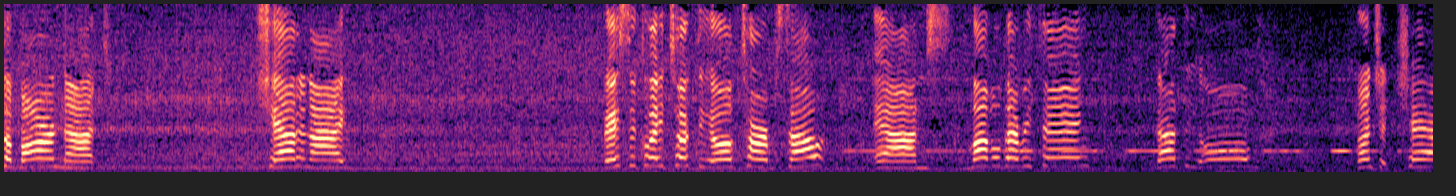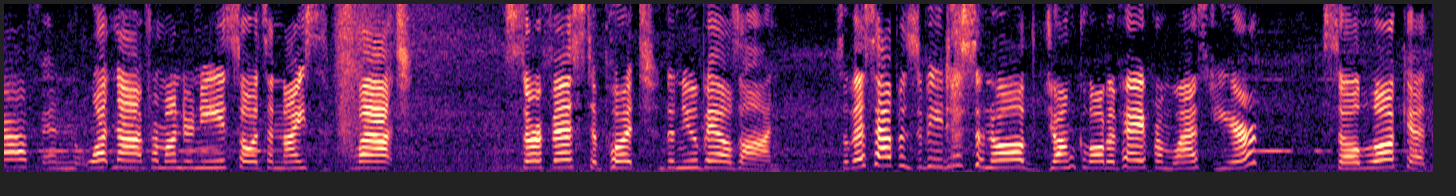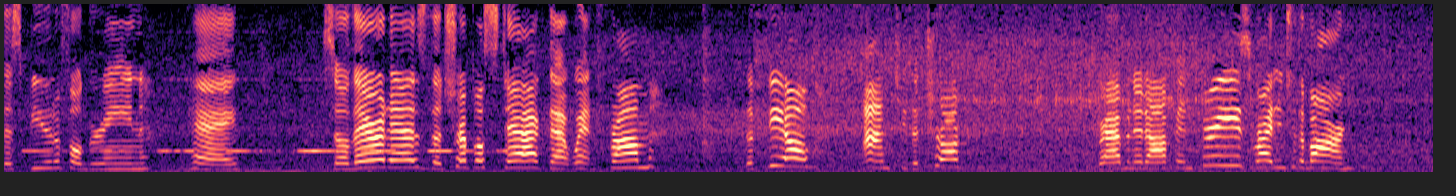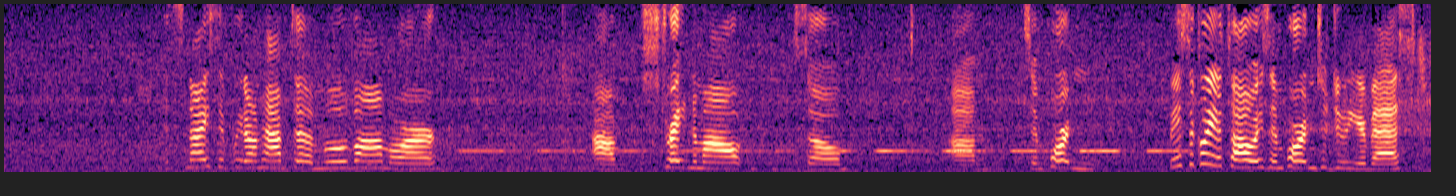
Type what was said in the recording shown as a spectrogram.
the barn that Chad and I basically took the old tarps out and leveled everything. Got the old bunch of chaff and whatnot from underneath so it's a nice flat surface to put the new bales on. So this happens to be just an old junk load of hay from last year. So look at this beautiful green hay. So there it is, the triple stack that went from the field onto the truck, grabbing it off in threes right into the barn. It's nice if we don't have to move them or um, straighten them out. So um, it's important. Basically, it's always important to do your best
